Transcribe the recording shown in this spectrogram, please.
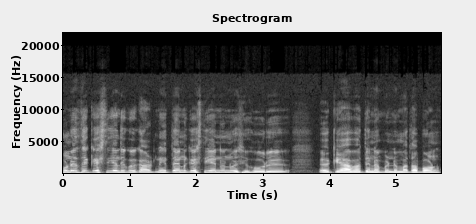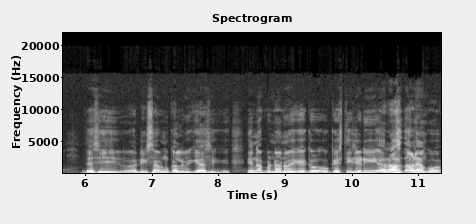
ਹੁਣ ਇੱਥੇ ਕਿਸ਼ਤੀਆਂ ਦੀ ਕੋਈ ਘਾਟ ਨਹੀਂ ਤਿੰਨ ਕਿਸ਼ਤੀਆਂ ਇਹਨਾਂ ਨੂੰ ਅਸੀਂ ਹੋਰ ਅ, ਕਿਹਾ ਵਾ ਤਿੰਨਾਂ ਪਿੰਡ ਮਤਾ ਪਾਉਣ ਤੇ ਅਸੀਂ ਡੀ ਸਾਹਿਬ ਨੂੰ ਕੱਲ ਵੀ ਕਿਹਾ ਸੀ ਕਿ ਇਹਨਾਂ ਪਿੰਡਾਂ ਨੂੰ ਇੱਕ ਇੱਕ ਉਹ ਕਿਸ਼ਤੀ ਜਿਹੜੀ ਰਾਹਤ ਵਾਲਿਆਂ ਕੋ ਆ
